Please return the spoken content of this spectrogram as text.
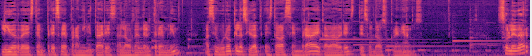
líder de esta empresa de paramilitares a la orden del Kremlin, aseguró que la ciudad estaba sembrada de cadáveres de soldados ucranianos. Soledar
